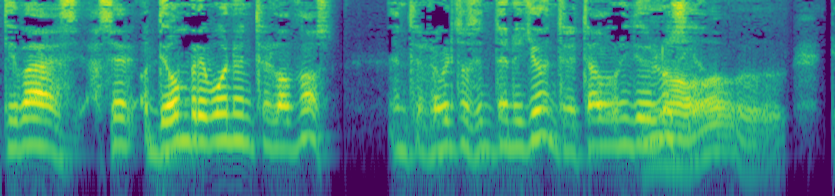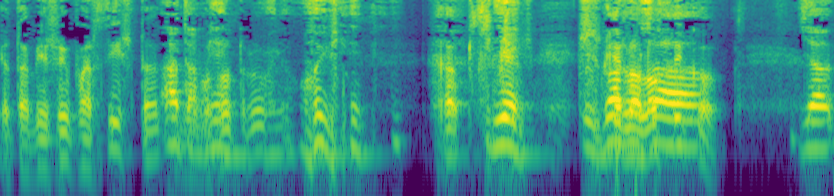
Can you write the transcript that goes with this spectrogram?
¿qué vas a hacer de hombre bueno entre los dos? Entre Roberto Centeno y yo, entre Estados Unidos y Rusia. No, yo también soy fascista. Ah, también. Vosotros. muy bien. bien. Pues es que lo lógico. Ya,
